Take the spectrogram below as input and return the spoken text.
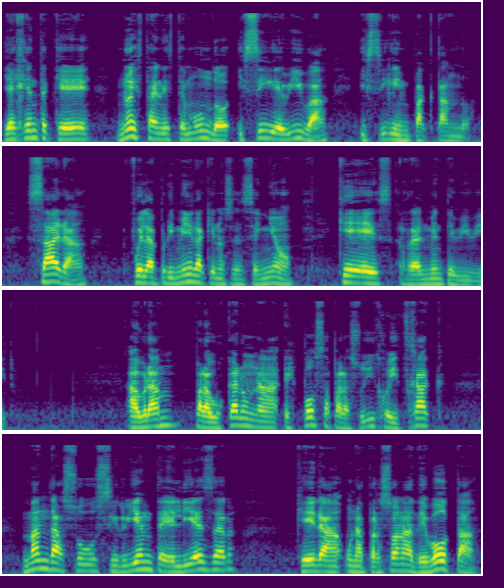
Y hay gente que no está en este mundo y sigue viva y sigue impactando. Sara fue la primera que nos enseñó qué es realmente vivir. Abraham, para buscar una esposa para su hijo Isaac, manda a su sirviente Eliezer que era una persona devota,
